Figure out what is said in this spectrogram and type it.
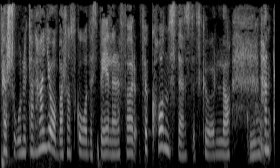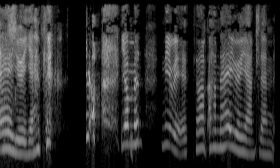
person utan han jobbar som skådespelare för, för konstens skull. Och mm. Han är ju egentligen, ja, ja men ni vet, han, han är ju egentligen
